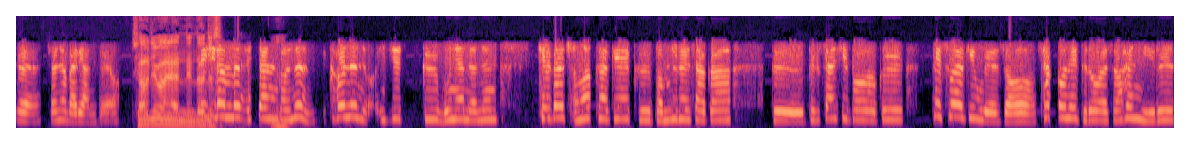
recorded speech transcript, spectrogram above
네, 전혀 말이 안 돼요. 전혀 말이 안 된다. 3시간만 했다는 네. 거는 그거는 이제 그 뭐냐면은 제가 정확하게 그 법률회사가 그 140억을 회수하기 위해서 사건에 들어와서 한 일을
